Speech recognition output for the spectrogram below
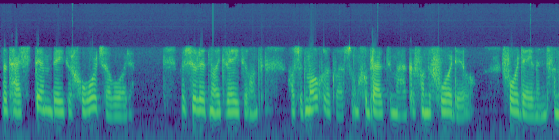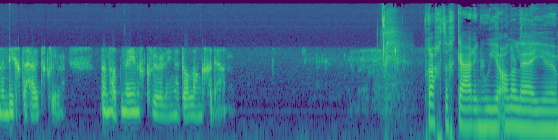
dat haar stem beter gehoord zou worden. We zullen het nooit weten, want als het mogelijk was om gebruik te maken van de voordeel, voordelen van een lichte huidskleur, dan had menig kleurling het al lang gedaan. Prachtig, Karin, hoe je allerlei uh,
